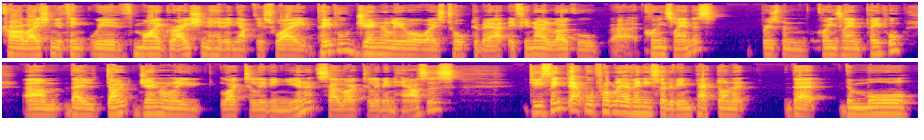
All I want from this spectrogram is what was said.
correlation you think with migration heading up this way? People generally have always talked about, if you know local uh, Queenslanders, Brisbane, Queensland people, um, they don't generally like to live in units. They like to live in houses. Do you think that will probably have any sort of impact on it? That the more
